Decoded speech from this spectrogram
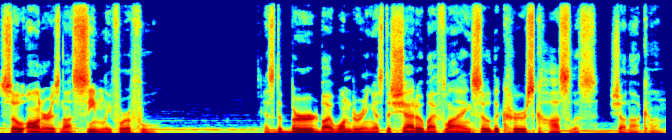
so honor is not seemly for a fool. As the bird by wandering, as the shadow by flying, so the curse costless shall not come.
